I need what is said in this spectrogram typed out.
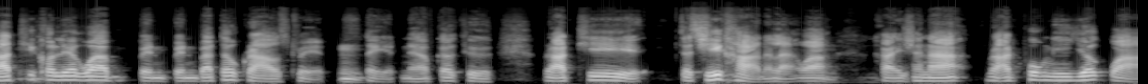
รัฐที่เขาเรียกว่าเป็นเป็น battleground state อืม state นะครับก็คือรัฐที่จะชี้ขาดนั่นแหละว่าอืมใครชนะรัฐพวกนี้เยอะกว่า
